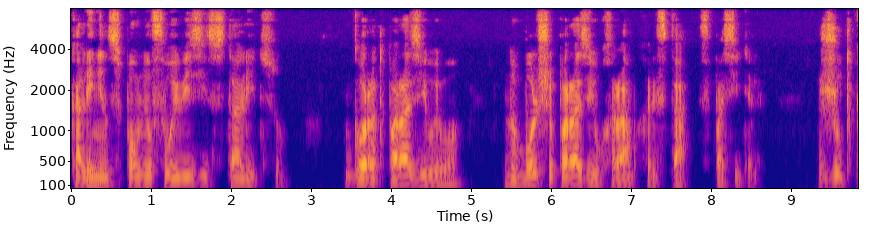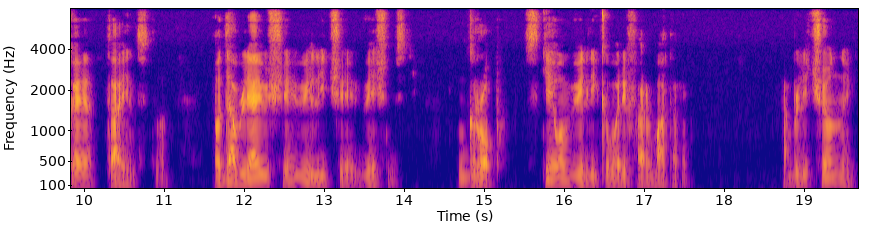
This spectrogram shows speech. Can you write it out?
Калинин вспомнил свой визит в столицу. Город поразил его, но больше поразил храм Христа Спасителя. Жуткое таинство подавляющее величие вечности. Гроб с телом великого реформатора, облеченный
